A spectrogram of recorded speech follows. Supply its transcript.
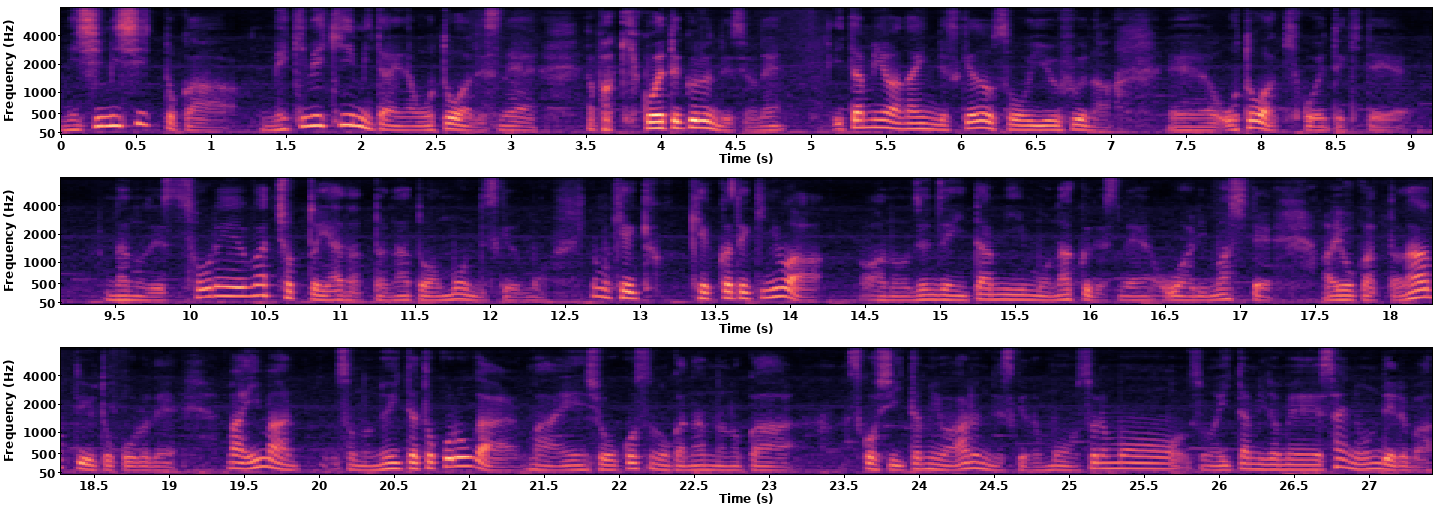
ミシミシとかメキメキみたいな音はですねやっぱ聞こえてくるんですよね痛みはないんですけどそういう風な、えー、音は聞こえてきてなのでそれはちょっと嫌だったなとは思うんですけども。でも結局結果的にはあの全然痛みもなくですね終わりましてあ良かったなっていうところで、まあ、今その抜いたところが、まあ、炎症を起こすのか何なのか少し痛みはあるんですけどもそれもその痛み止めさえ飲んでいれば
